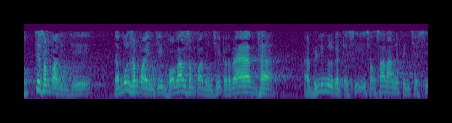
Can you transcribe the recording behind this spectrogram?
భుక్తి సంపాదించి డబ్బులు సంపాదించి భోగాలు సంపాదించి పెద్ద పెద్ద బిల్డింగులు కట్టేసి సంసారాన్ని పెంచేసి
